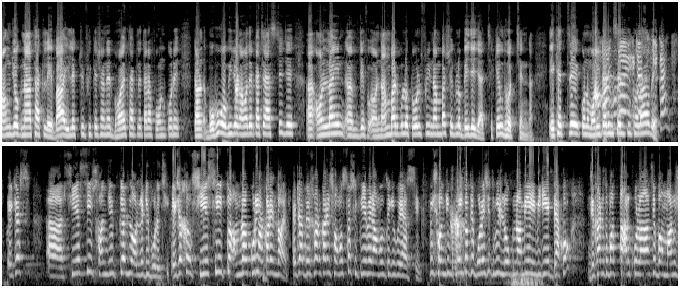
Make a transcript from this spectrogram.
সংযোগ না থাকলে বা ইলেকট্রিফিকেশনের ভয় থাকলে তারা ফোন করে। কারণ বহু অভিযোগ আমাদের কাছে আসছে যে অনলাইন যে নাম্বারগুলো টোল ফ্রি নাম্বার সেগুলো বেজে যাচ্ছে কেউ ধরছেন না। এক্ষেত্রে কোনো মনিটরিং সেল কি খোলা হবে? এটা সিএসসি সঞ্জীবকে আমি অলরেডি বলেছি। এটা তো সিএসসি তো আমরা করি সরকারের নয়। এটা বেসরকারি সংস্থা সিপিএম এর আমল থেকে হয়ে আসছে। আমি সঞ্জীব গোয়েঙ্কাকে বলেছি, তুমি লোক নামিয়ে ইমিডিয়েট দেখো। যেখানে তোমার তার খোলা আছে বা মানুষ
